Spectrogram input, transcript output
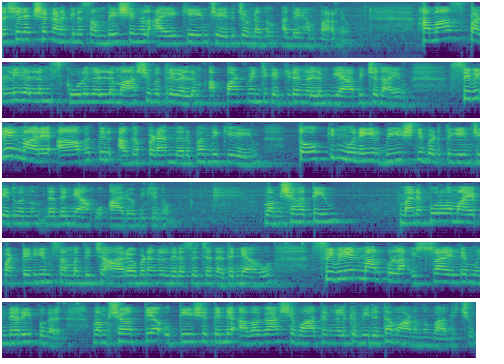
ദശലക്ഷക്കണക്കിന് സന്ദേശങ്ങൾ അയക്കുകയും ചെയ്തിട്ടുണ്ടെന്നും അദ്ദേഹം പറഞ്ഞു. ഹമാസ് പള്ളികളിലും സ്കൂളുകളിലും ആശുപത്രികളിലും അപ്പാർട്ട്മെന്റ് കെട്ടിടങ്ങളിലും വ്യാപിച്ചതായും സിവിലിയന്മാരെ ആപത്തിൽ അകപ്പെടാൻ നിർബന്ധിക്കുകയും തോക്കിൻ മുനയിൽ ഭീഷണിപ്പെടുത്തുകയും ചെയ്തുവെന്നും നെതന്യാഹു ആരോപിക്കുന്നു. വംശഹത്യയും മനഃപൂർവമായ പട്ടിണിയും സംബന്ധിച്ച ആരോപണങ്ങൾ നിരസിച്ച നെതന്യാഹു സിവിലിയന്മാർക്കുള്ള ഇസ്രായേലിന്റെ മുന്നറിയിപ്പുകൾ വംശഹത്യ ഉദ്ദേശ്യത്തിന്റെ അവകാശവാദങ്ങൾക്ക് വിരുദ്ധമാണെന്നും വാദിച്ചു.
